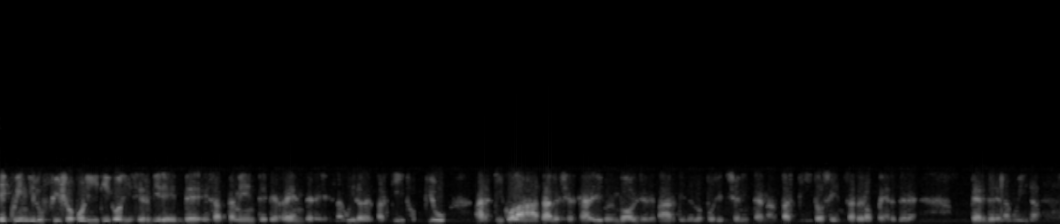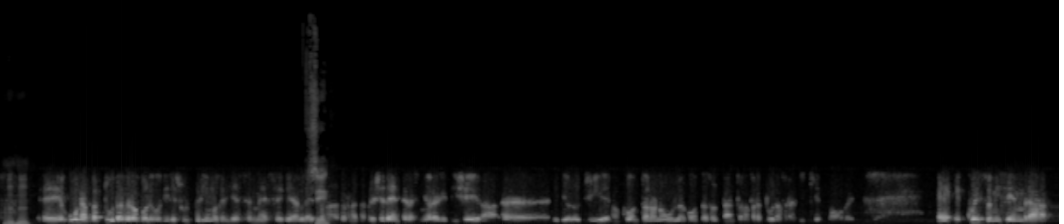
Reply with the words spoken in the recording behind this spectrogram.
e quindi l'ufficio politico gli servirebbe esattamente per rendere la guida del partito più articolata, per cercare di coinvolgere parti dell'opposizione interna al partito senza però perdere, perdere la guida. Uh-huh. Eh, una battuta però volevo dire sul primo degli sms che ha letto sì. nella tornata precedente, la signora che diceva eh, le ideologie non contano nulla, conta soltanto la frattura fra ricchi e poveri. Eh, e questo mi sembra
